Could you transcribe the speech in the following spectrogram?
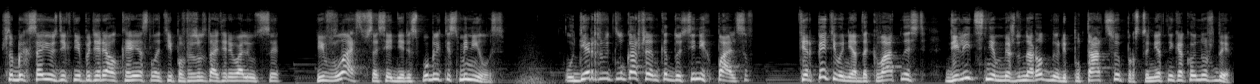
чтобы их союзник не потерял кресло типа в результате революции, и власть в соседней республике сменилась. Удерживать Лукашенко до синих пальцев, терпеть его неадекватность, делить с ним международную репутацию просто нет никакой нужды.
